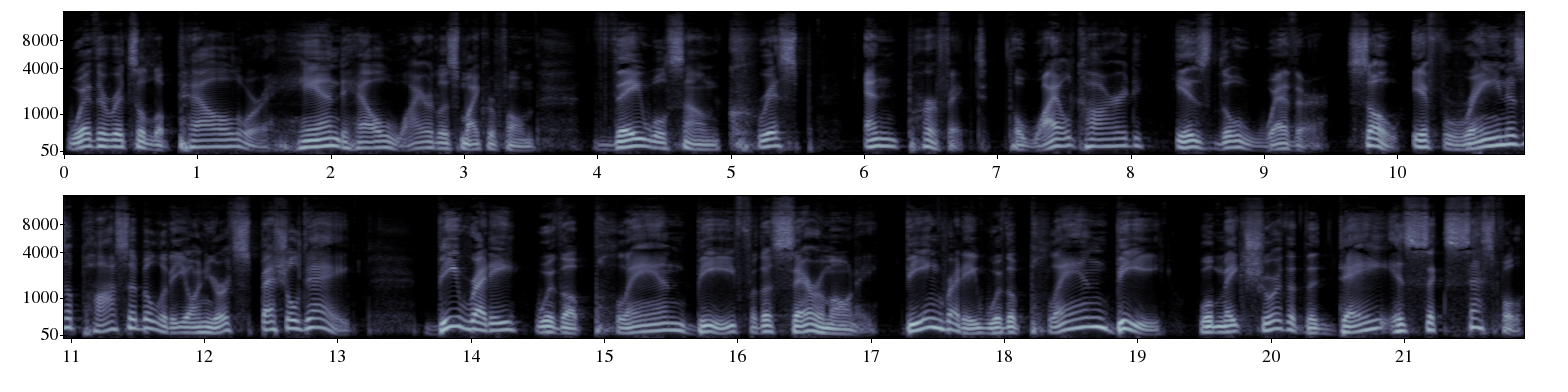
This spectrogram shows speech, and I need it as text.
whether it's a lapel or a handheld wireless microphone, they will sound crisp and perfect. The wild card is the weather. So, if rain is a possibility on your special day, be ready with a plan B for the ceremony. Being ready with a plan B will make sure that the day is successful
